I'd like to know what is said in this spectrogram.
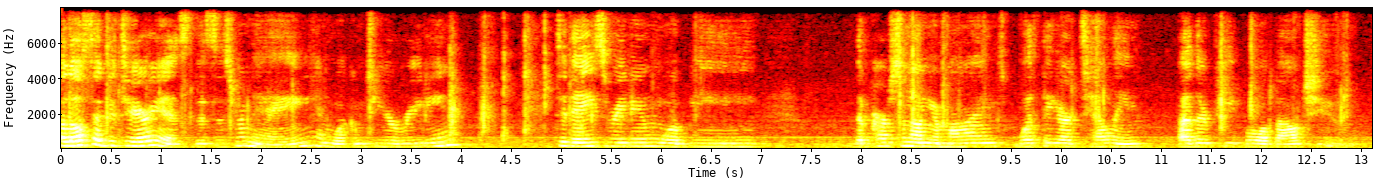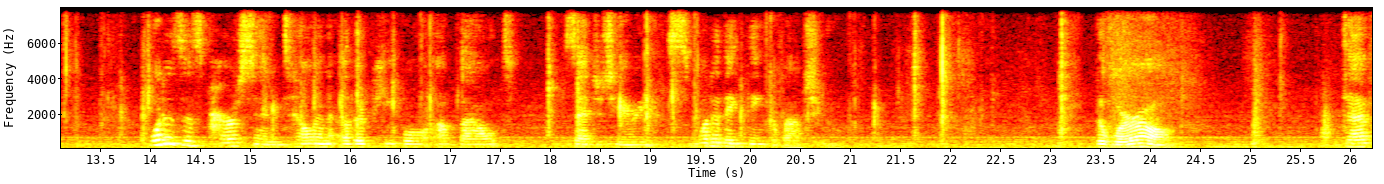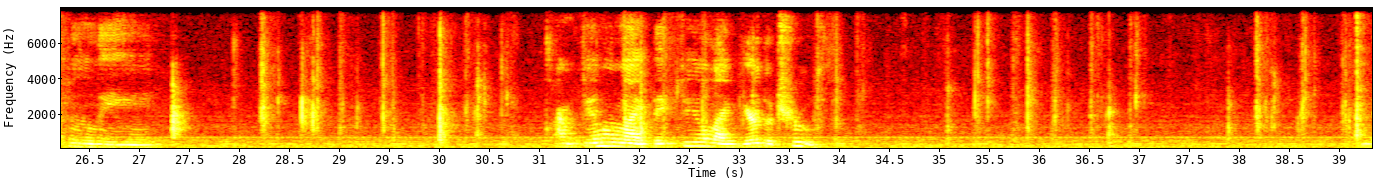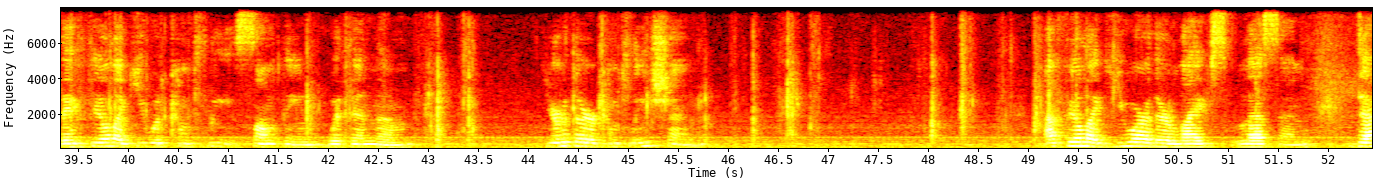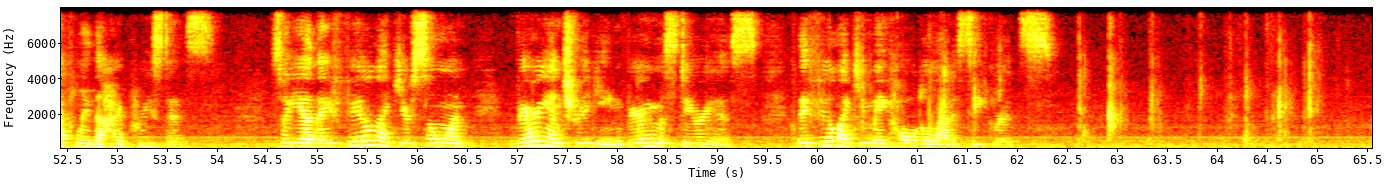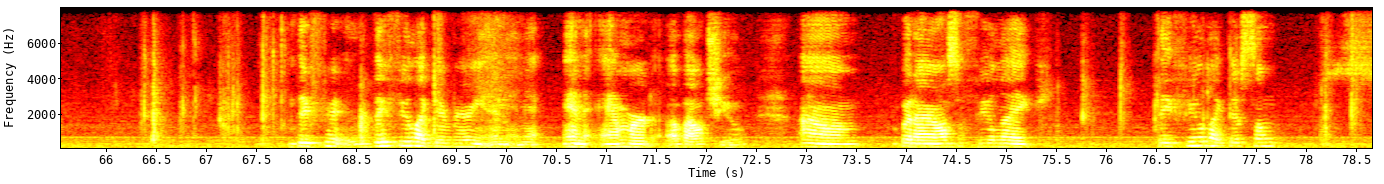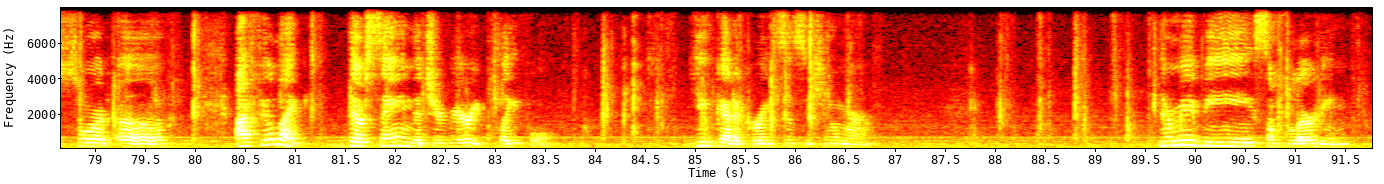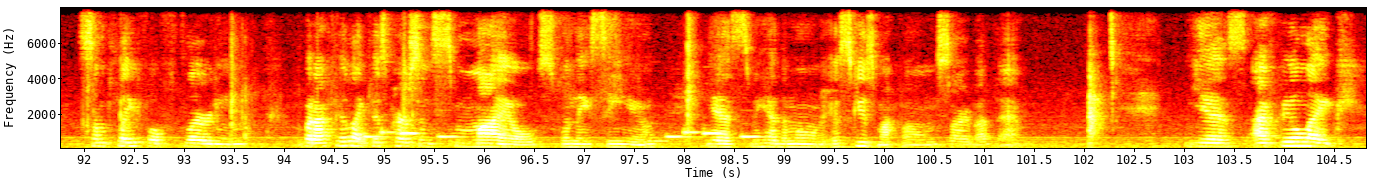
Hello Sagittarius, this is Renee and welcome to your reading. Today's reading will be the person on your mind, what they are telling other people about you. What is this person telling other people about Sagittarius? What do they think about you? The world. Definitely. I'm feeling like they feel like you're the truth. They feel like you would complete something within them. You're their completion. I feel like you are their life's lesson. Definitely the High Priestess. So yeah, they feel like you're someone very intriguing, very mysterious. They feel like you may hold a lot of secrets. They feel, they feel like they're very enamored about you. Um, but I also feel like they feel like there's some sort of... I feel like they're saying that you're very playful. You've got a great sense of humor. There may be some flirting, some playful flirting, but I feel like this person smiles when they see you. Yes, we had the moon. Excuse my phone. Sorry about that. Yes, I feel like,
